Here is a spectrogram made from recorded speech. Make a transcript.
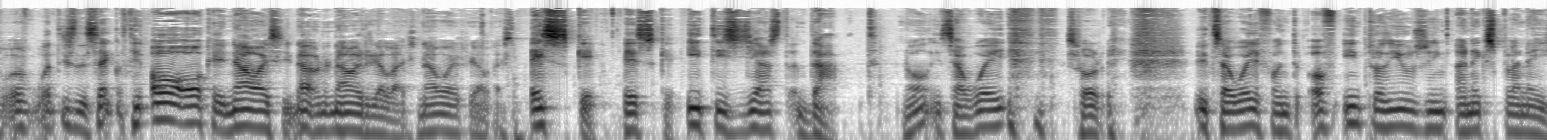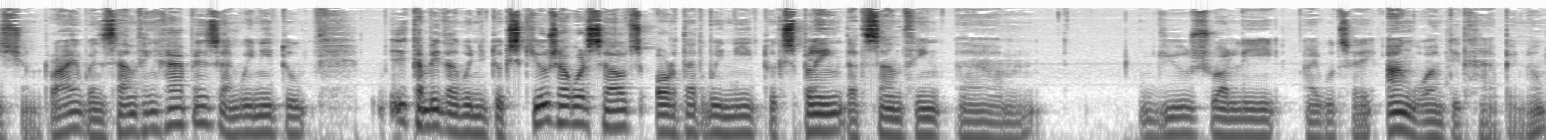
What is the second thing? Oh, okay, now I see. Now, now I realize. Now I realize. Es que, es que. It is just that. No, it's a way. sorry, it's a way of, of introducing an explanation, right? When something happens and we need to it can be that we need to excuse ourselves or that we need to explain that something um, usually I would say unwanted happened. No?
